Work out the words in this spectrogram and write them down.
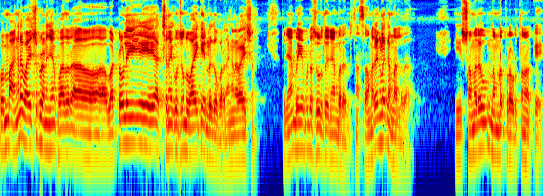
അപ്പം അങ്ങനെ വായിച്ചപ്പോഴാണ് ഞാൻ ഫാദർ വട്ടോളി അച്ഛനെ കുറിച്ചൊന്ന് വായിക്കേണ്ടതൊക്കെ പറഞ്ഞു അങ്ങനെ വായിച്ചു അപ്പം ഞാൻ പ്രിയപ്പെട്ട സുഹൃത്തെ ഞാൻ പറയുന്നു സമരങ്ങളൊക്കെ നല്ലതാണ് ഈ സമരവും നമ്മുടെ പ്രവർത്തനമൊക്കെ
